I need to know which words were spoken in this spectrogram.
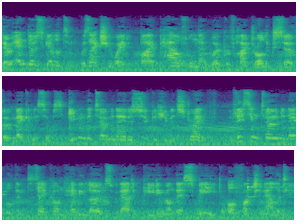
Their endoskeleton was actuated by a powerful network of hydraulic servo mechanisms, giving the Terminator superhuman strength. This in turn enabled them to take on heavy loads without impeding on their speed or functionality.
